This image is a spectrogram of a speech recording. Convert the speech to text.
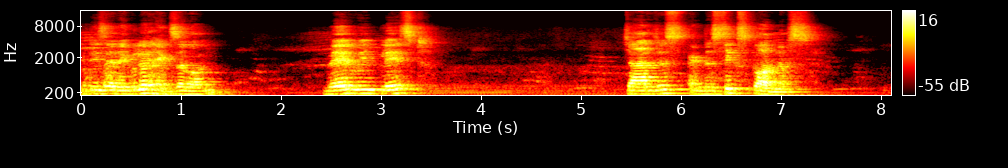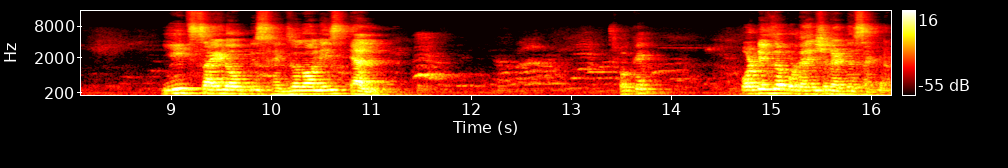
It is a regular hexagon where we placed charges at the six corners. Each side of this hexagon is L. Okay. What is the potential at the center?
